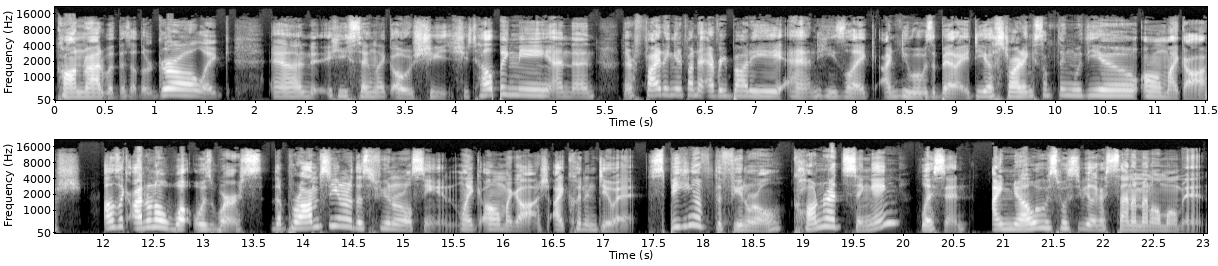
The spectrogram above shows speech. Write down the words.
Conrad with this other girl, like, and he's saying like, "Oh, she she's helping me," and then they're fighting in front of everybody, and he's like, "I knew it was a bad idea starting something with you." Oh my gosh. I was like, I don't know what was worse, the prom scene or this funeral scene. Like, oh my gosh, I couldn't do it. Speaking of the funeral, Conrad singing. Listen, I know it was supposed to be like a sentimental moment,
